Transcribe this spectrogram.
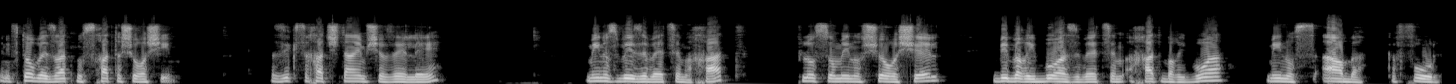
ונפתור בעזרת נוסחת השורשים. אז x1 2 שווה ל מינוס b זה בעצם 1 פלוס או מינוס שורש של b בריבוע זה בעצם 1 בריבוע מינוס 4 כפול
